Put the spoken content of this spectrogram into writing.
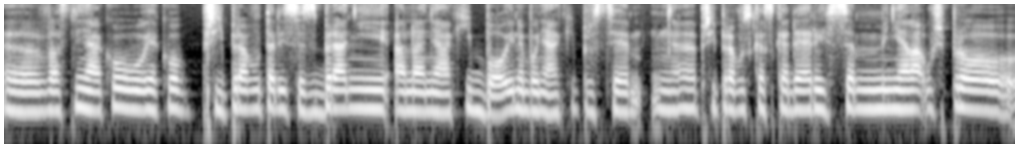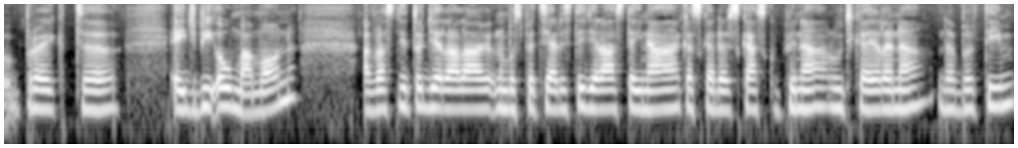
eh, vlastně nějakou jako přípravu tady se zbraní a na nějaký boj, nebo nějaký prostě eh, přípravu z kaskadéry jsem měla už pro projekt HBO eh, Mamon. A vlastně to dělala, nebo specialisty dělá stejná kaskaderská skupina Luďka Jelena, Double Team,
